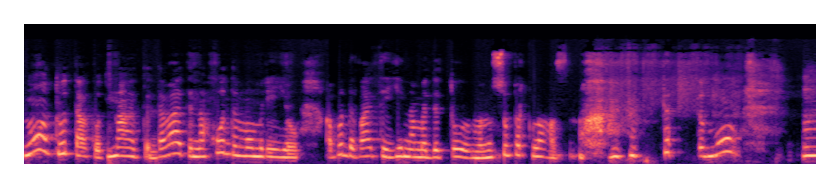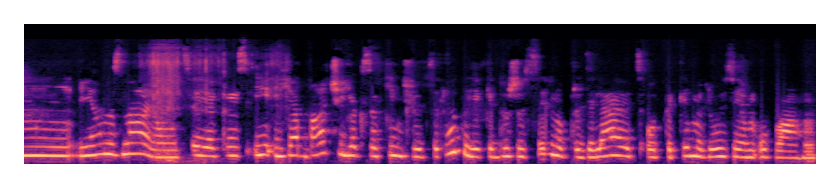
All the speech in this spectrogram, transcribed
Ну, а тут так, от знаєте, давайте знаходимо мрію, або давайте її намедитуємо. Ну, супер класно. Тому. Я не знаю, це якийсь. І я бачу, як закінчуються люди, які дуже сильно приділяють от таким ілюзіям увагу.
